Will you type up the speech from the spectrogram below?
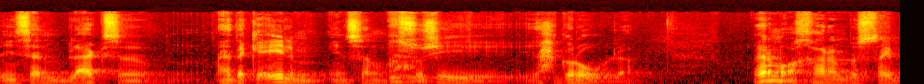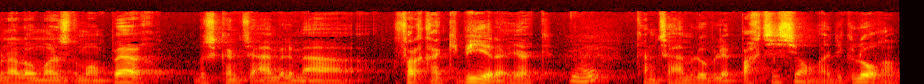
الانسان بالعكس هذاك علم إنسان ما خصوش نعم. يحقروا ولا؟ غير مؤخرا باش صيبنا l'hommage de mon père باش كنتعامل مع فرقة كبيرة ياك. كنتعاملوا ب les partitions هذيك لغة.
